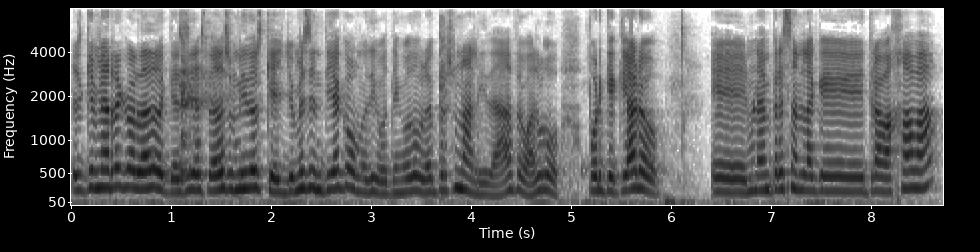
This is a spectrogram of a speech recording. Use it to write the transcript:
Es que me ha recordado que sí, a Estados Unidos, que yo me sentía como, digo, tengo doble personalidad o algo. Porque claro, eh, en una empresa en la que trabajaba,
